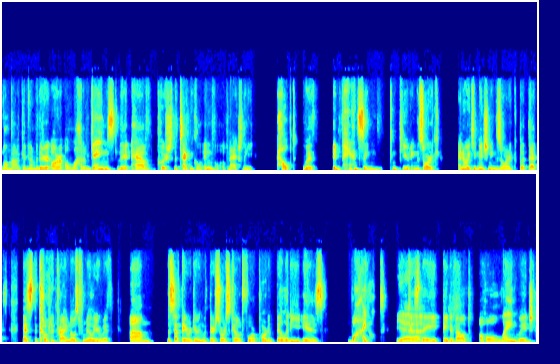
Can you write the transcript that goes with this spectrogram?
well, not a good number. There are a lot of games that have pushed the technical envelope and actually helped with advancing computing. Zork, I know I keep mentioning Zork, but that's that's the code I'm probably most familiar with. Um, the stuff they were doing with their source code for portability is wild. Yeah, because they they developed a whole language,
